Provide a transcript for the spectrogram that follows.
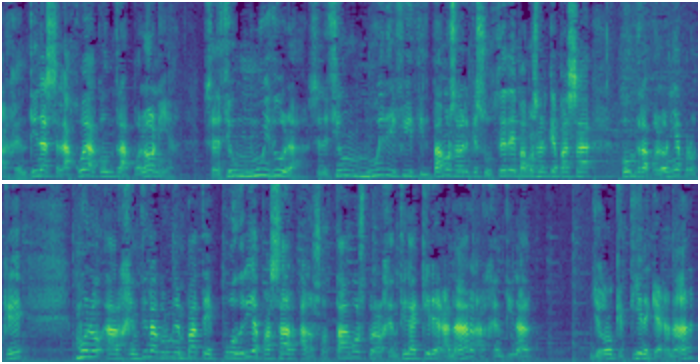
Argentina se la juega contra Polonia. Selección muy dura, selección muy difícil. Vamos a ver qué sucede, vamos a ver qué pasa contra Polonia, porque, bueno, Argentina con un empate podría pasar a los octavos, pero Argentina quiere ganar. Argentina yo creo que tiene que ganar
